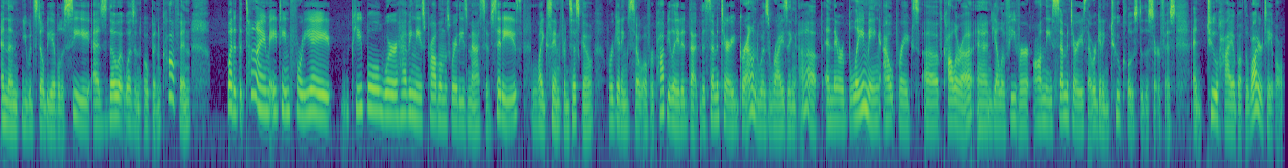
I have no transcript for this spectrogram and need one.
And then you would still be able to see as though it was an open coffin. But at the time, 1848, people were having these problems where these massive cities, like San Francisco, were getting so overpopulated that the cemetery ground was rising up, and they were blaming outbreaks of cholera and yellow fever on these cemeteries that were getting too close to the surface and too high above the water table.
